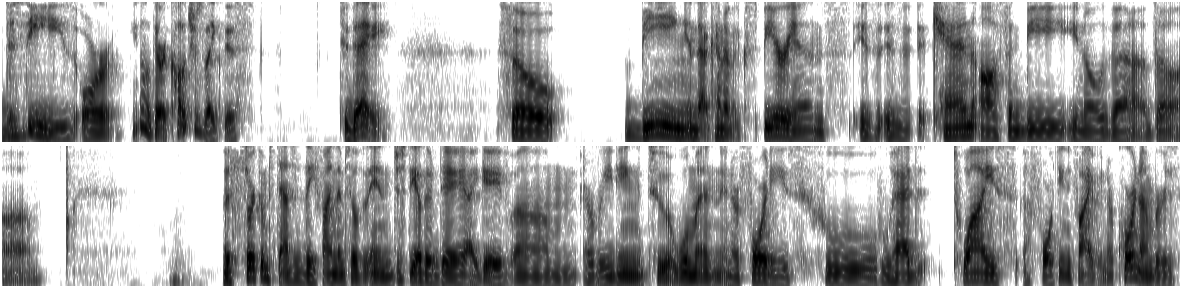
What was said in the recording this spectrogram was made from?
disease, or you know there are cultures like this today. So being in that kind of experience is is can often be you know the the the circumstances they find themselves in. Just the other day, I gave um, a reading to a woman in her 40s who who had twice a 14.5 in her core numbers.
